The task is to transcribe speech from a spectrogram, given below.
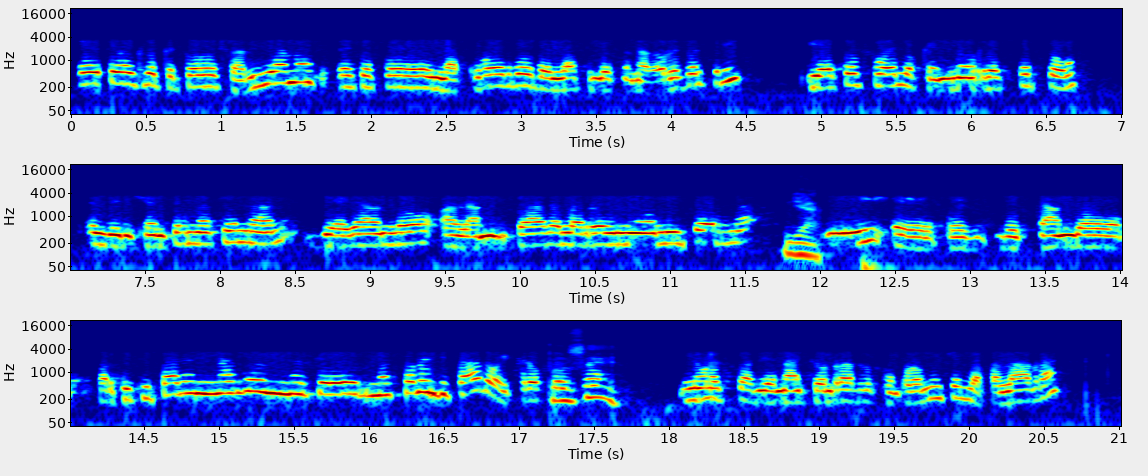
Eso es lo que todos sabíamos, eso fue el acuerdo de las y los senadores del PRI y eso fue lo que no respetó el dirigente nacional llegando a la mitad de la reunión interna y eh, pues buscando participar en algo en el que no estaba invitado y creo que pues eso no está bien, hay que honrar los compromisos, la palabra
